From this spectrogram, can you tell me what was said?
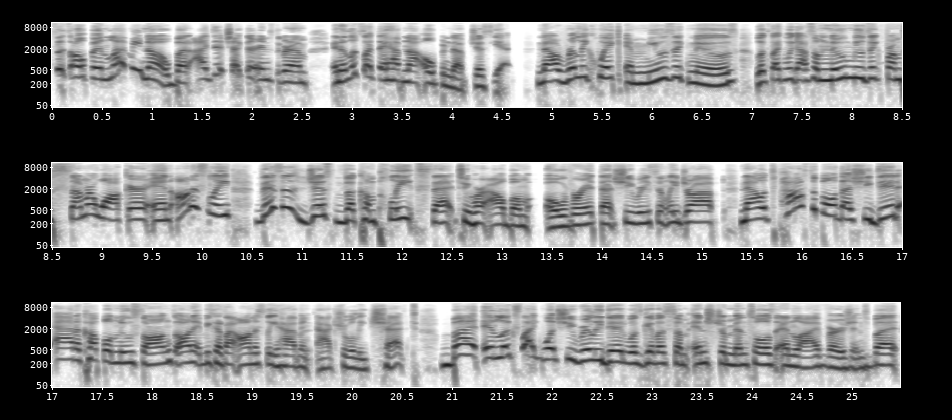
if it's open, let me know. But I did check their Instagram and it looks like they have not opened up just yet. Now, really quick in music news, looks like we got some new music from Summer Walker. And honestly, this is just the complete set to her album Over It that she recently dropped. Now, it's possible that she did add a couple new songs on it because I honestly haven't actually checked, but it looks like what she really did was give us some instrumentals and live versions. But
